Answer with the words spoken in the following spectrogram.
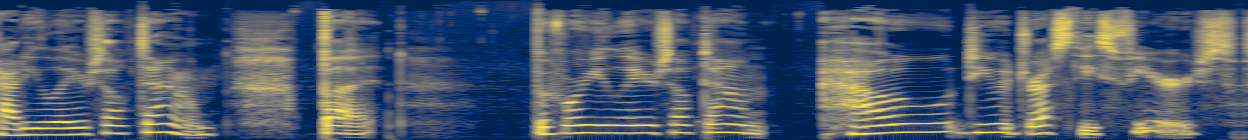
how do you lay yourself down? But before you lay yourself down, how do you address these fears?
